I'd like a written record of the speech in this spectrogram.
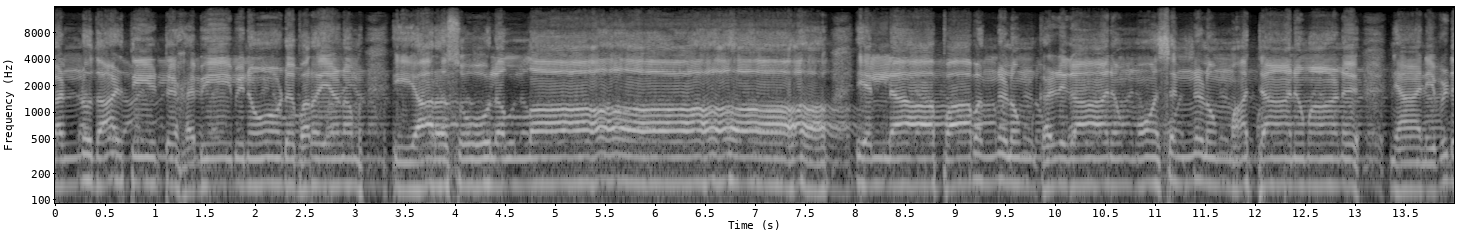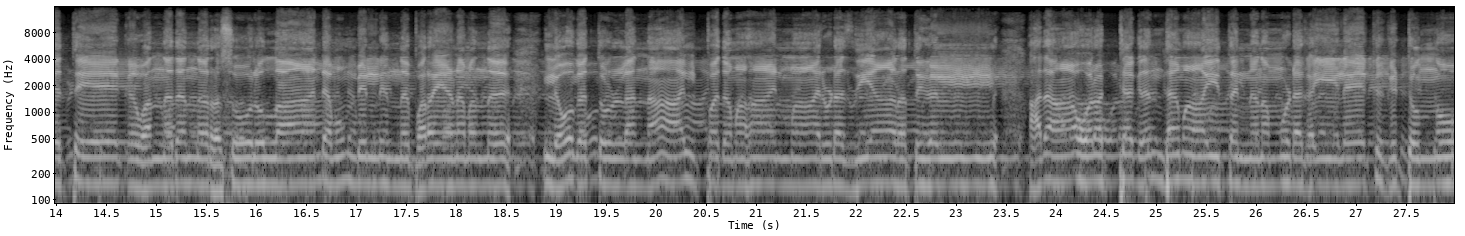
കണ്ണു താഴ്ത്തിയിട്ട് ഹബീബിനോട് പറയണം യാ റസൂലല്ലാ എല്ലാ പാപങ്ങളും കഴുകാനും മോശങ്ങളും മാറ്റാനുമാണ് ഞാൻ ഇവിടുത്തേക്ക് വന്നതെന്ന് റസൂലുള്ളാന്റെ മുമ്പിൽ നിന്ന് പറയണമെന്ന് ലോകത്തുള്ള നാൽപ്പത് മഹാന്മാരുടെ സിയാറത്തുകൾ അതാ ഒരൊറ്റ ഗ്രന്ഥമായി തന്നെ നമ്മുടെ കയ്യിലേക്ക് കിട്ടുന്നു.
